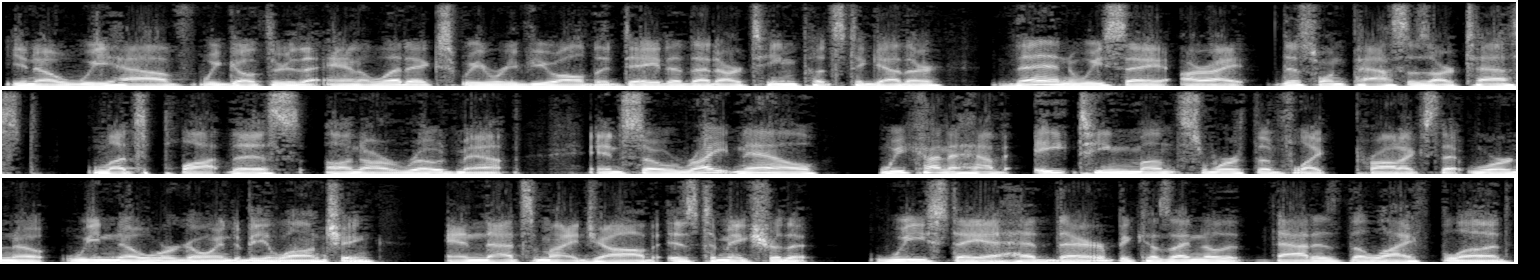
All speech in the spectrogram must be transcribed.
you know, we have, we go through the analytics, we review all the data that our team puts together. Then we say, all right, this one passes our test. Let's plot this on our roadmap. And so right now, we kind of have 18 months worth of like products that we're no, we know we're going to be launching. And that's my job is to make sure that we stay ahead there because I know that that is the lifeblood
